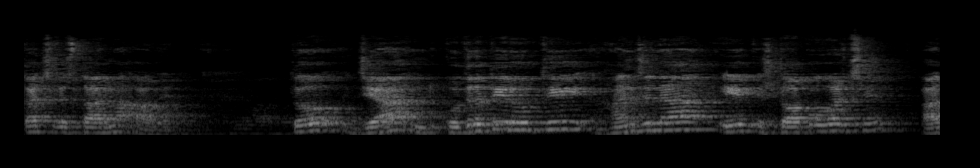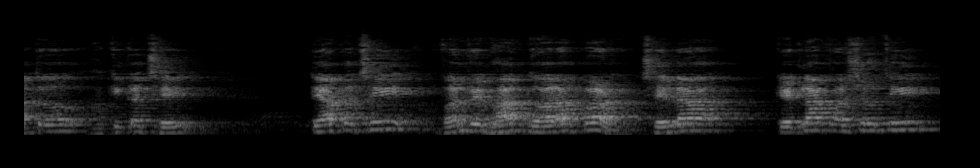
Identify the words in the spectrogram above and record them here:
કચ્છ વિસ્તારમાં આવે. તો જ્યાં કુદરતી રૂપથી હંજના એક સ્ટોપઓવર છે, આ તો હકીકત છે. ત્યાં પછી વન વિભાગ દ્વારા પણ છેલ્લા કેટલાક વર્ષોથી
